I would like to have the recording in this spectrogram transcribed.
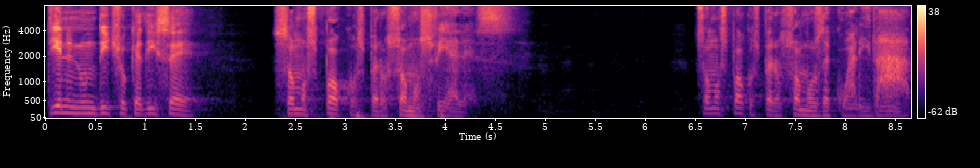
tienen un dicho que dice, somos pocos, pero somos fieles. Somos pocos, pero somos de cualidad.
